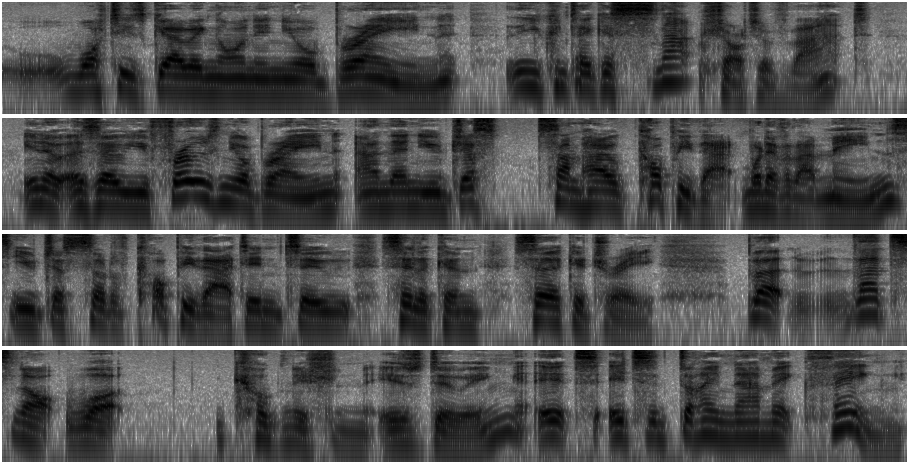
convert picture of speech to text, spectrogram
what is going on in your brain, you can take a snapshot of that, you know, as though you've frozen your brain and then you just somehow copy that, whatever that means. You just sort of copy that into silicon circuitry. But that's not what cognition is doing. It's it's a dynamic thing.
